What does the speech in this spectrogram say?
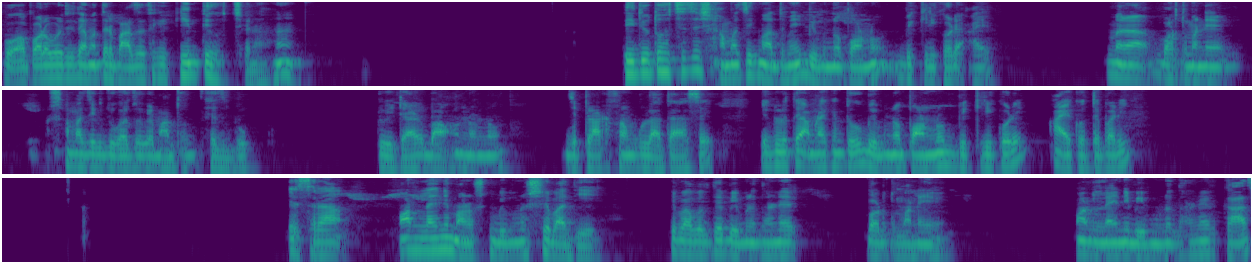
পরবর্তীতে আমাদের বাজার থেকে কিনতে হচ্ছে না হ্যাঁ? তৃতীয়ত হচ্ছে যে সামাজিক মাধ্যমে বিভিন্ন পণ্য বিক্রি করে আয়। মানে বর্তমানে সামাজিক যোগাযোগের মাধ্যম ফেসবুক টুইটার বা অন্যান্য যে প্ল্যাটফর্মগুলোতে আছে, এগুলোতে আমরা কিন্তু বিভিন্ন পণ্য বিক্রি করে আয় করতে পারি। এছাড়া অনলাইনে মানুষকে বিভিন্ন সেবা দিয়ে, সেবা বলতে বিভিন্ন ধরনের বর্তমানে অনলাইনে বিভিন্ন ধরনের কাজ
